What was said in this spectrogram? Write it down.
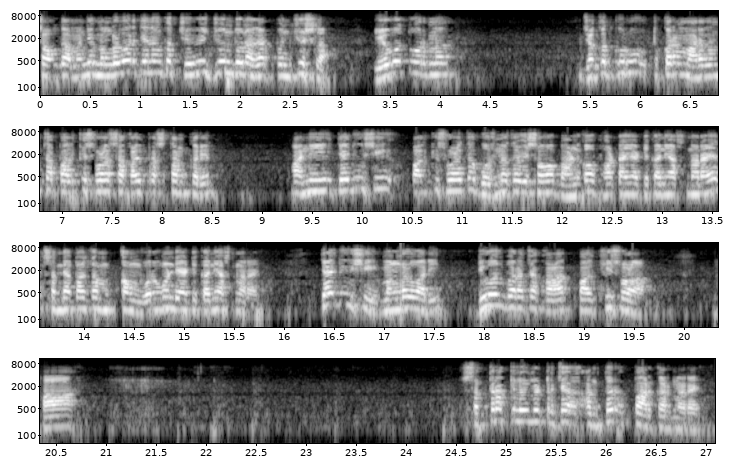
चौदा म्हणजे मंगळवार दिनांक चोवीस जून दोन हजार पंचवीसला यवतवरनं जगद्गुरू तुकाराम महाराजांचा पालखी सोहळा सकाळी प्रस्थान करेल. आणि त्या दिवशी पालखी सोहळ्याचा भोजनाचा विसावा भांडगाव फाटा या ठिकाणी असणार आहे. संध्याकाळचा मुक्काम वरवंड या ठिकाणी असणार आहे. त्या दिवशी मंगळवारी दिवसभराच्या काळात पालखी सोहळा हा सतरा किलोमीटरचे अंतर पार करणार आहे.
